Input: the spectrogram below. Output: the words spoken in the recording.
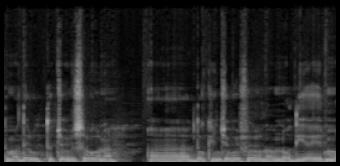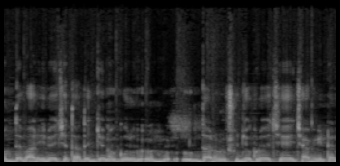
তোমাদের উত্তর চব্বিশ পরগনা দক্ষিণ চব্বিশ পরগনা, নদিয়া এর মধ্যে বাড়ি রয়েছে, তাদের জন্য দারুণ সুযোগ রয়েছে এই চাকরিটার।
